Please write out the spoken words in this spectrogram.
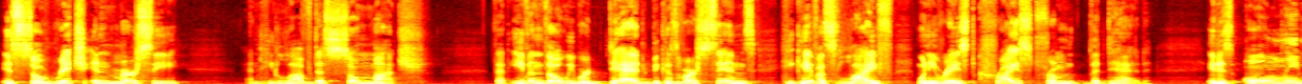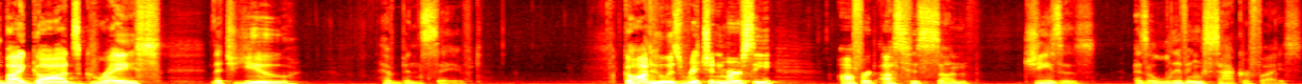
is so rich in mercy and he loved us so much that even though we were dead because of our sins, he gave us life when he raised Christ from the dead. It is only by God's grace that you have been saved. God, who is rich in mercy, offered us his son, Jesus, as a living sacrifice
